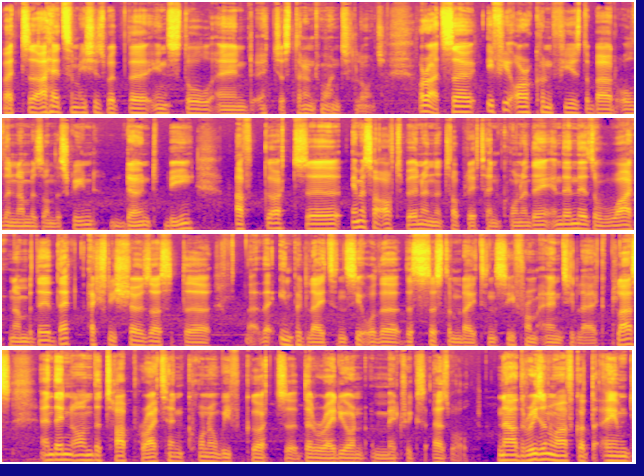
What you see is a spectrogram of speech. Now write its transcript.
but uh, I had some issues with the install and it just didn't want to launch. All right, so if you are confused about all the numbers on the screen, don't be. I've got uh, MSI Afterburner in the top left hand corner there and then there's a white number there. That actually shows us the uh, the input latency or the the system latency from anti-lag plus. And then on the top right hand corner we've got uh, the Radeon metrics as well. Now the reason why I've got the AMD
